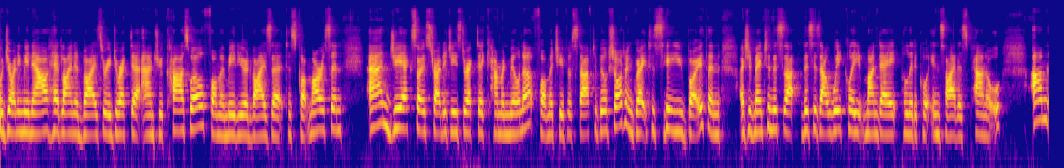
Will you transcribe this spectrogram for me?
Well, joining me now, Headline Advisory Director Andrew Carswell, former media advisor to Scott Morrison, and GXO Strategies Director Cameron Milner, former Chief of Staff to Bill Shorten. Great to see you both. And I should mention this, uh, this is our weekly Monday Political Insiders panel. Um,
